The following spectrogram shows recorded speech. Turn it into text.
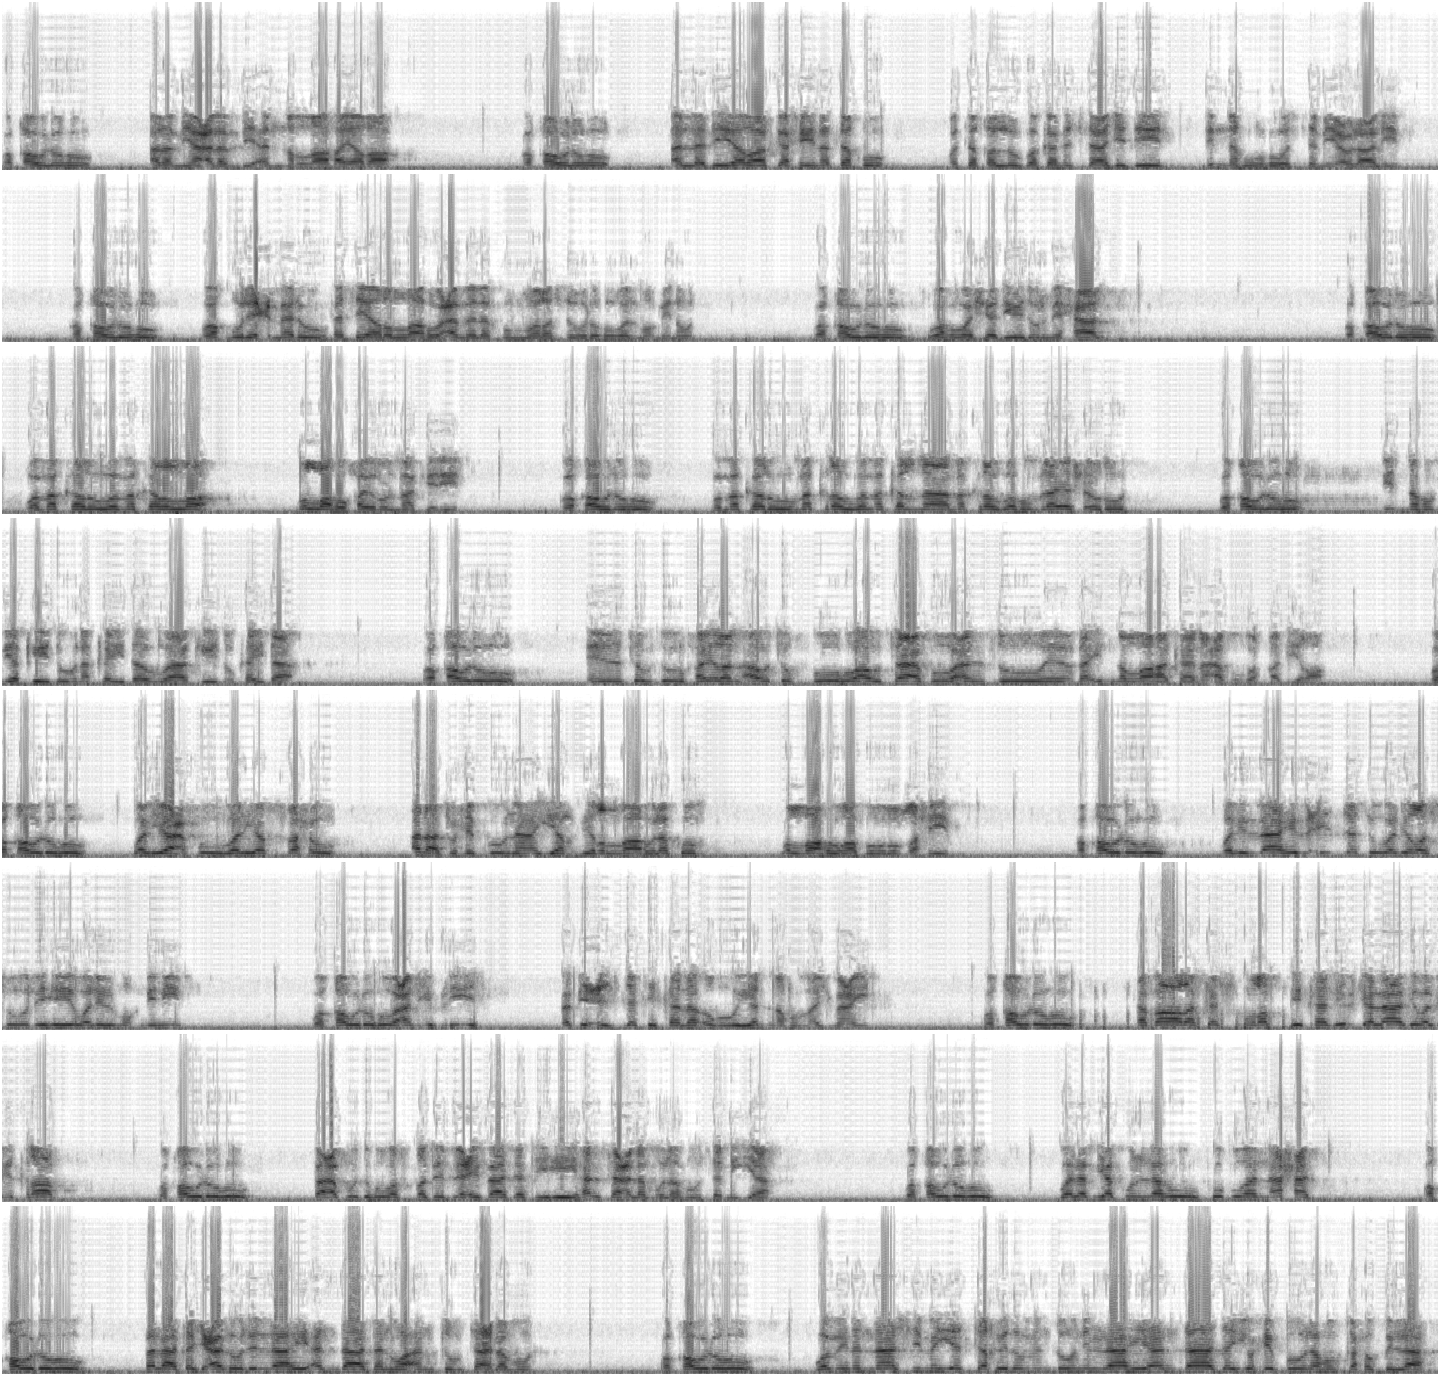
وقوله ألم يعلم بأن الله يرى. وقوله الذي يراك حين تقوم وتقلبك في الساجدين إنه هو السميع العليم. وقوله وقل اعملوا فسيرى الله عملكم ورسوله والمؤمنون. وقوله وهو شديد المحال. وقوله ومكروا ومكر الله. والله خير الماكرين. وقوله ومكروا مكرا ومكرنا مكرا وهم لا يشعرون. وقوله إنهم يكيدون كيدا وأكيد كيدا. وقوله إن تبدوا خيرا أو تخفوه أو تعفوا عن سوء فإن الله كان عفوا قديرا. وقوله وليعفوا وليصفحوا ألا تحبون أن يغفر الله لكم؟ والله غفور رحيم. وقوله ولله العزة ولرسوله وللمؤمنين. وقوله عن إبليس فبعزتك لأغوينهم أجمعين. وقوله تبارك اسم ربك ذي الجلال والإكرام. وقوله فاعبده واصطبر لعبادته هل تعلم له سميا. وقوله ولم يكن له كفوا أحد. وقوله فلا تجعلوا لله أندادا وأنتم تعلمون. وقوله ومن الناس من يتخذ من دون الله أندادا يحبونهم كحب الله.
